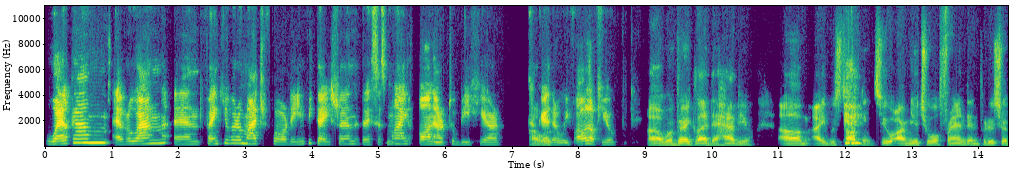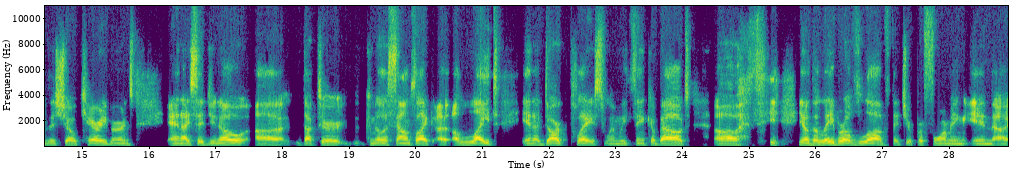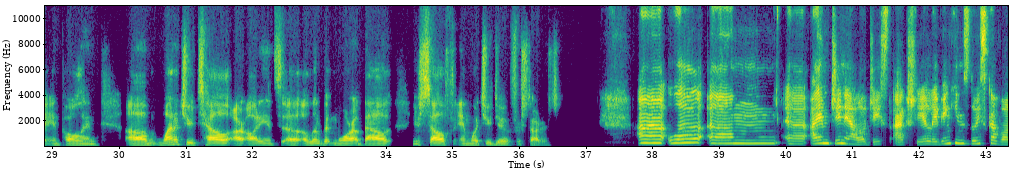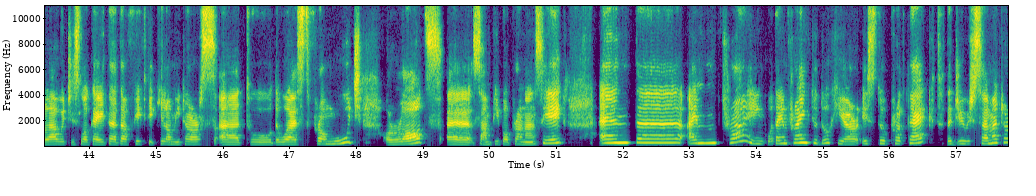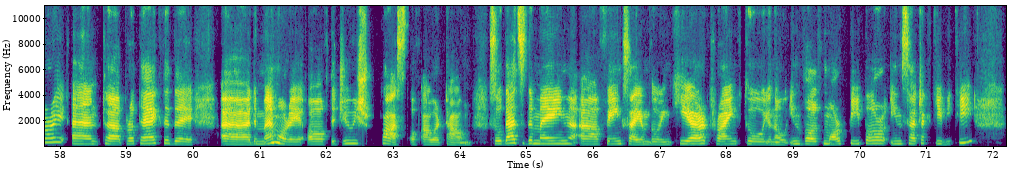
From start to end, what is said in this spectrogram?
Welcome, everyone, and thank you very much for the invitation. This is my honor to be here oh, together oh, with all of you. Uh, we're very glad to have you. Um, I was talking to our mutual friend and producer of this show, Carrie Burns, and I said, you know, uh, Dr. Kamila sounds like a, a, light in a dark place when we think about, uh, the, you know, the labor of love that you're performing in uh, in Poland. Um, why don't you tell our audience a, a little bit more about yourself and what you do for starters? Uh, well, um, uh, I am genealogist actually living in Zduńska Wola, which is located uh, 50 kilometers uh, to the west from Łódź or Lodz, uh, some people pronounce it. And uh, I'm trying, what I'm trying to do here is to protect the Jewish cemetery and protect the, the memory of the Jewish past of our town. So that's the main uh, things I am doing here, trying to, you know, involve more people in such activity.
